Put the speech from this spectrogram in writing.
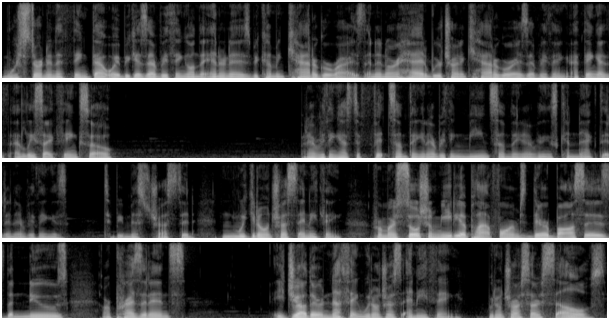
We're starting to think that way because everything on the internet is becoming categorized and in our head we're trying to categorize everything. I think at least i think so. But everything has to fit something and everything means something and everything's connected and everything is to be mistrusted. We don't trust anything. From our social media platforms their bosses the news our presidents each other nothing. We don't trust anything. We don't trust ourselves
